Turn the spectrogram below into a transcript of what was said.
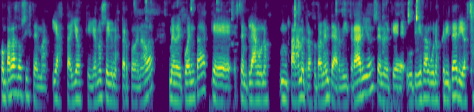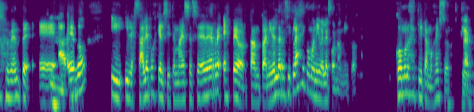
comparar los dos sistemas y hasta yo, que yo no soy un experto de nada, me doy cuenta que se emplean unos mm, parámetros totalmente arbitrarios en el que utilizan unos criterios totalmente eh, a dedo y, y les sale pues que el sistema SSDR es peor, tanto a nivel de reciclaje como a nivel económico. ¿Cómo nos explicamos eso? Claro.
